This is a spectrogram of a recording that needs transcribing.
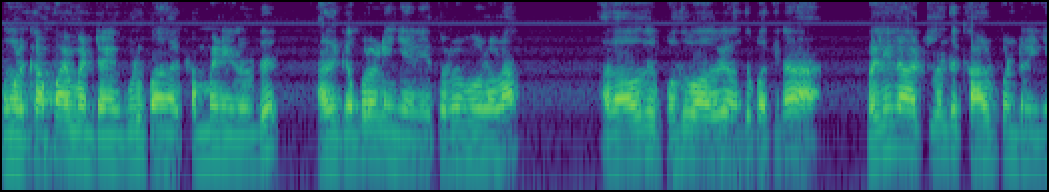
உங்களுக்கு அப்பாயின்மெண்ட் டைம் கொடுப்பாங்க கம்பெனிலேருந்து அதுக்கப்புறம் நீங்கள் என்னை தொடர்பு கொள்ளலாம். அதாவது பொதுவாகவே வந்து பார்த்தீங்கன்னா வெளிநாட்டிலேருந்து கால் பண்ணுறீங்க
